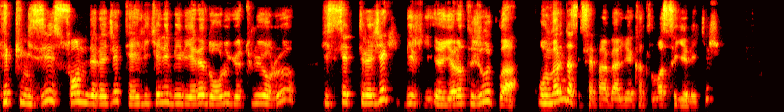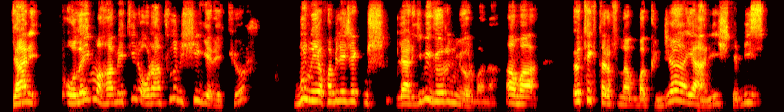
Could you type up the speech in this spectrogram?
hepimizi son derece tehlikeli bir yere doğru götürüyoru hissettirecek bir e, yaratıcılıkla onların da seferberliğe katılması gerekir. Yani olayın vahametiyle orantılı bir şey gerekiyor. Bunu yapabilecekmişler gibi görünmüyor bana. Ama öteki tarafından bakınca yani işte biz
